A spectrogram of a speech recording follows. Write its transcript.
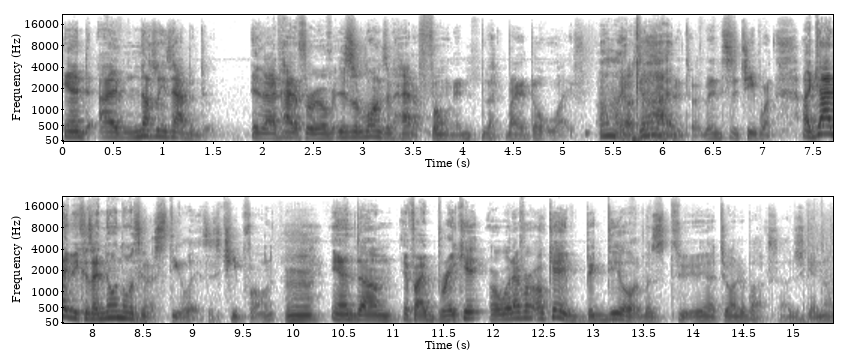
and I've nothing's happened to it. And I've had it for over. This is as long as I've had a phone in like my adult life. Oh my God. to it. But it's a cheap one. I got it because I know no one's gonna steal it. It's a cheap phone, Mm-hmm. and um, if I break it or whatever, okay, big deal. It was two, yeah, two hundred bucks. I'll just get no.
